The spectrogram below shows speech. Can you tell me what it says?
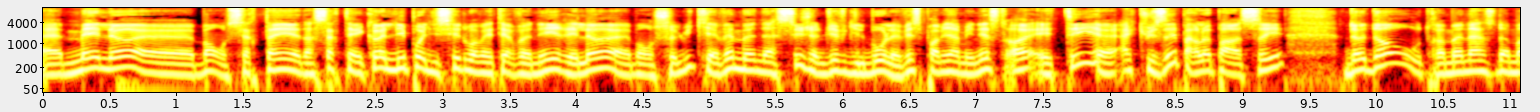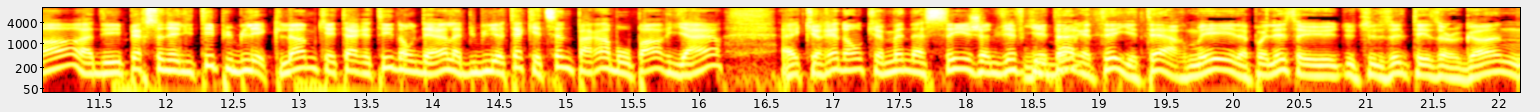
Euh, mais là, euh, bon, certains, dans certains cas, les policiers doivent intervenir. Et là, bon, celui qui avait menacé Geneviève Guilbeault, la vice-première ministre, a été accusé par le passé de d'autres menaces de mort à des personnalités publiques. L'homme qui a été arrêté derrière la bibliothèque Étienne Parent-Beauport hier, euh, qui aurait donc menacé Geneviève Il était arrêté, il était armé, la police a utilisé le taser gun.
